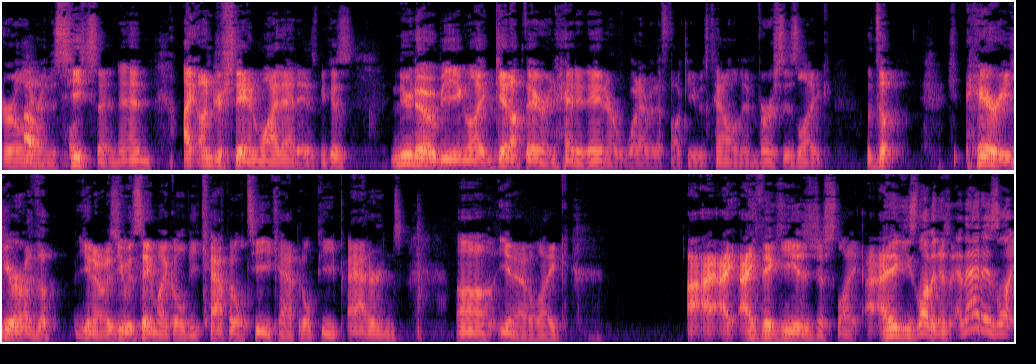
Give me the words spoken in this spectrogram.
earlier Oh, in the season, and I understand why that is because Nuno being like get up there and head it in or whatever the fuck he was telling him versus like the Harry here are the you know as you would say Michael the capital T capital P patterns. Uh, you know like. I, I I think he is just like I think he's loving this, and that is like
